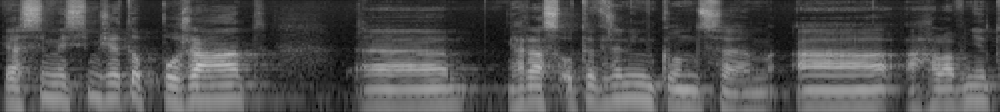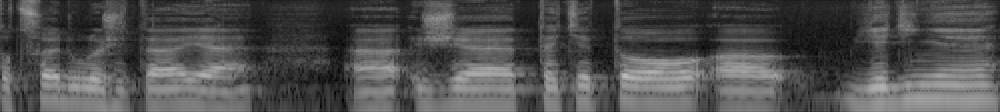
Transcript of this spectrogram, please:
já si myslím, že je to pořád hra s otevřeným koncem a, a hlavně to, co je důležité, je, že teď je to jedině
